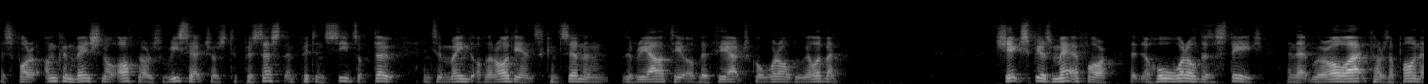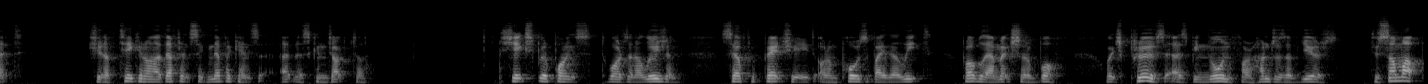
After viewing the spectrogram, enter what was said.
is for unconventional authors, researchers to persist in putting seeds of doubt into the mind of their audience concerning the reality of the theatrical world we live in. Shakespeare's metaphor that the whole world is a stage and that we're all actors upon it should have taken on a different significance at this conjuncture. Shakespeare points towards an illusion, self perpetuated or imposed by the elite, probably a mixture of both, which proves it has been known for hundreds of years. To sum up,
